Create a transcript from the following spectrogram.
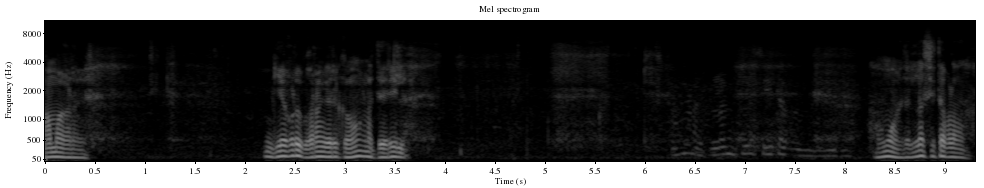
ஆமாம் கணக்கு இங்கேயே கூட குரங்கு இருக்கும் ஆனால் தெரியல. ஆமாம் இதெல்லாம் சீத்தாப்பழம் தான்.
